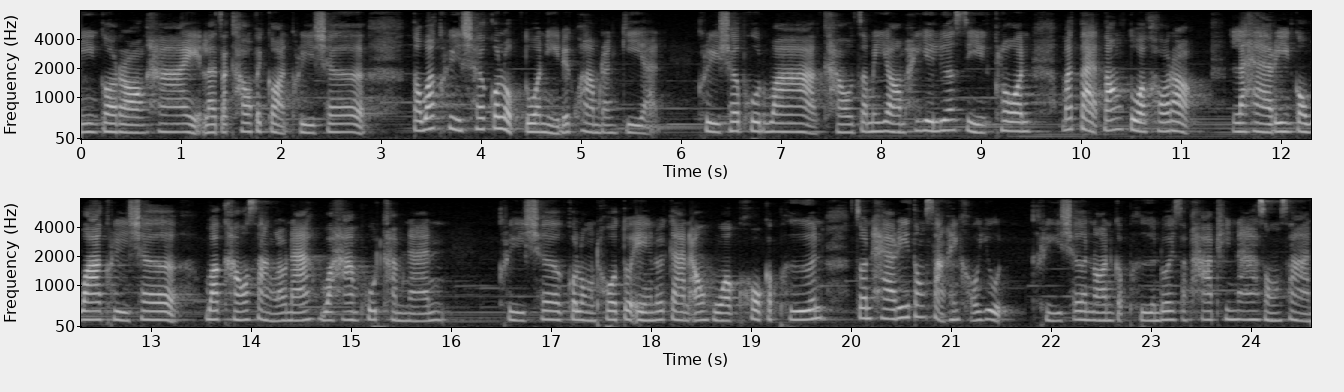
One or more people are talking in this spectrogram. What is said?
นี่ก็ร้องไห้ และจะเข้าไปกอดครีเชอร์ แต่ว่าครีเชอร์ก็หลบตัวหนีด้วยความรังเกียจ ครีเชอร์พูดว่าเขาจะไม่ยอมให้ยายเลือดสีโคลน มาแตะต้องตัวเขาหรอก และแฮร์รี่ก็ว่าครีเชอร์ ว่าเขาสั่งแล้วนะว่าห้ามพูดคำนั้น ครีเชอร์ก็ลงโทษตัวเองด้วยการเอาหัวโขกกับพื้น จนแฮร์รี่ต้องสั่งให้เขาหยุด ครีเชอร์นอนกับพื้นด้วยสภาพที่น่าสงสาร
